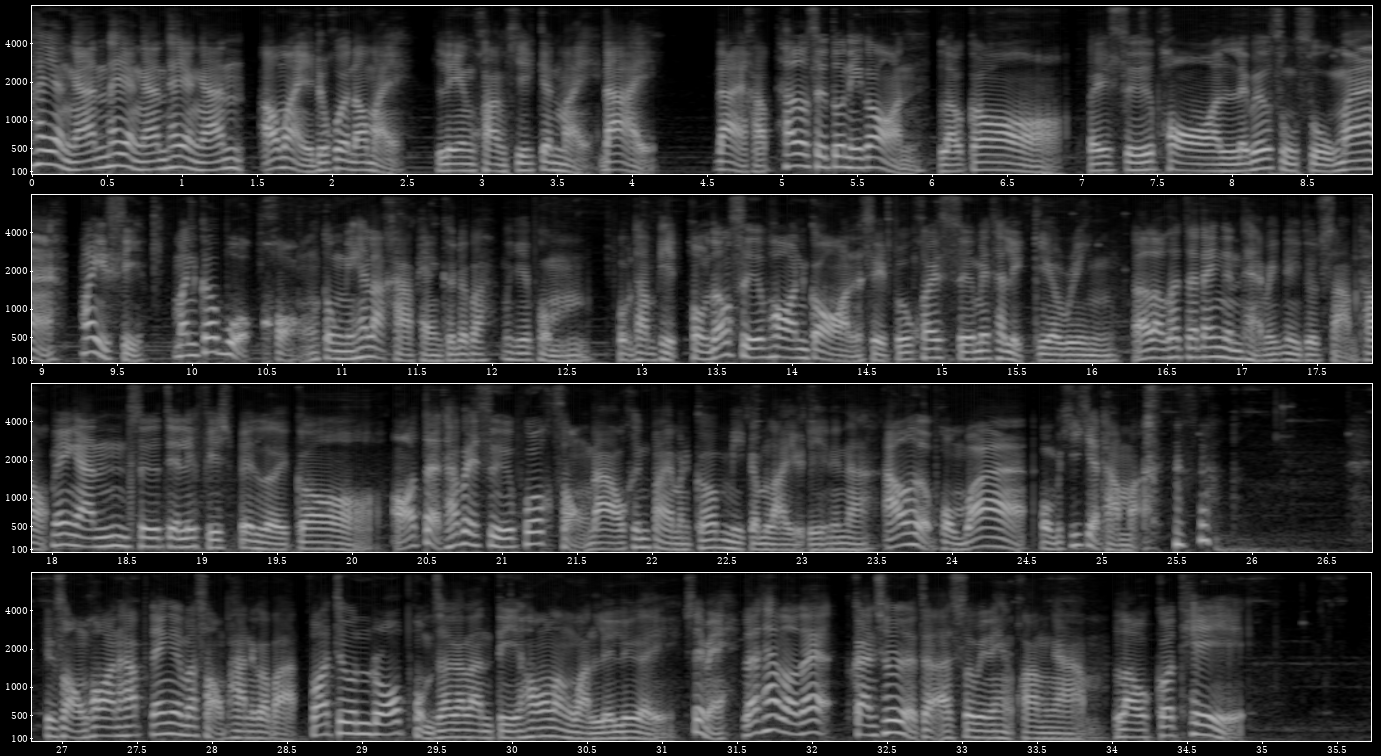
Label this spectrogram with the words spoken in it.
ถ้าอย่างนั้นถ้าอย่างนั้นถ้าอย่างนั้นเอาใหม่ทุกคนเอาใหม่เรียงความคิดกันใหม่ได้ ได้ครับ ถ้าเราซื้อตัวนี้ก่อน แล้วก็ไปซื้อพรเลเวลสูงๆ มา ไม่สิ มันก็บวกของตรงนี้ให้ราคาแพงขึ้นด้วยปะเมื่อกี้ผมผมทำผิด ผมต้องซื้อพรก่อนเสร็จปุ๊บค่อยซื้อเมทัลลิกเกียร์ริงแล้วเราก็จะได้เงินแถมอีก 1.3 เท่า ไม่งั้นซื้อเจลลี่ฟิชไปเลยก็ อ๋อ แต่ถ้าไปซื้อพวก 2 ดาวขึ้นไปมันก็มีกำไรอยู่ดีนี่นะ เอาเหอะผมว่าผมขี้เกียจทำอะ 12พรครับ ได้เงินมา 2,000 กว่าบาทฟอร์จูนรบผมจะการันตีห้องรางวัลเรื่อยๆ ใช่ไหม แล้วถ้าเราได้การช่วยเหลือจากอัศวินแห่งความงาม เราก็เท่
